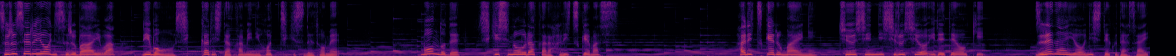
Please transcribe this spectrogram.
吊るせるようにする場合はリボンをしっかりした紙にホッチキスで留めボンドで色紙の裏から貼り付けます。貼り付ける前に中心に印を入れておきずれないようにしてください。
